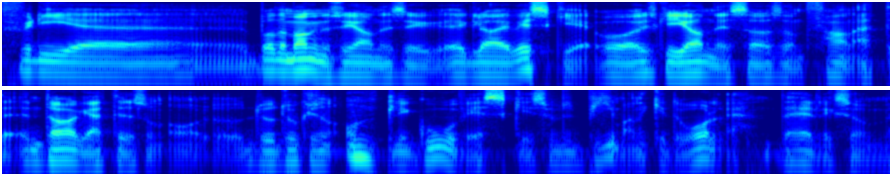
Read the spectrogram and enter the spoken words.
fordi uh, både Magnus og Jannis er glad i whisky, og jeg husker Jannis sa sånn faen, en dag etter sånn, du har drukket sånn ordentlig god whisky, så blir man ikke dårlig. Det er liksom,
